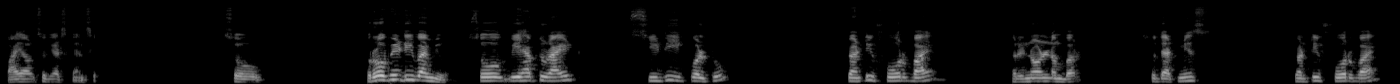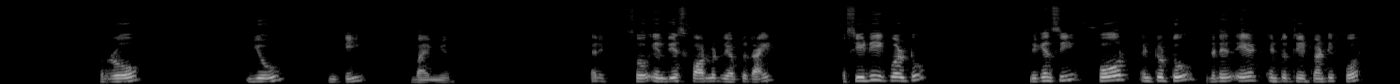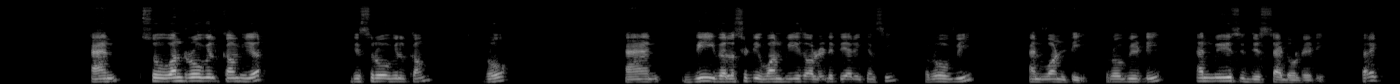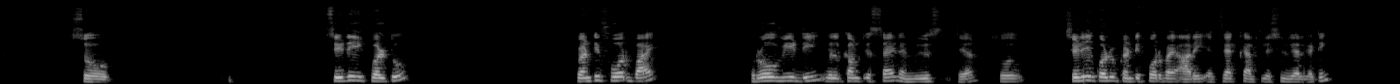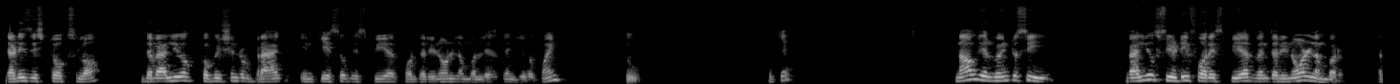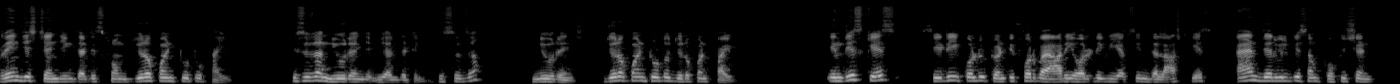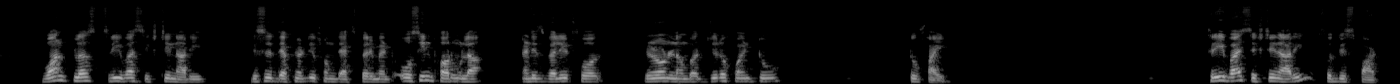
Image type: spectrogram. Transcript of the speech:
pi also gets cancelled so rho v d by mu so we have to write cd equal to 24 by Reynolds number. So that means 24 by rho u d by mu. So in this format we have to write. Cd equal to you can see 4 into 2 that is 8 into 3 24 and so one rho will come here. This rho will come rho. And v velocity 1v is already there you can see. Rho v and 1d rho vd and mu is this side already correct? So cd equal to 24 by rho vd will come this side and mu is there. So cd equal to 24 by re exact calculation we are getting. That is stokes law. The value of coefficient of drag in case of sphere for the Reynolds number less than 0.2 okay now we are going to see value of cd for a sphere when the Reynolds number range is changing that is from 0.2 to 5 this is a new range we are getting. This is a new range 0.2 to 0.5 in this case cd equal to 24 by re already we have seen the last case and there will be some coefficient 1 plus 3 by 16 re this is definitely from the experiment. Oseen formula and is valid for Reynolds number 0.2 to 5. 3 by 16 RE, so this part.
